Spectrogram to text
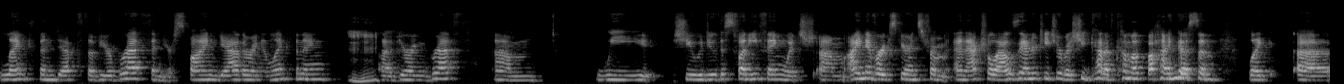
length and depth of your breath and your spine gathering and lengthening mm-hmm. uh, during breath. Um, we she would do this funny thing which um, i never experienced from an actual alexander teacher but she'd kind of come up behind us and like uh,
